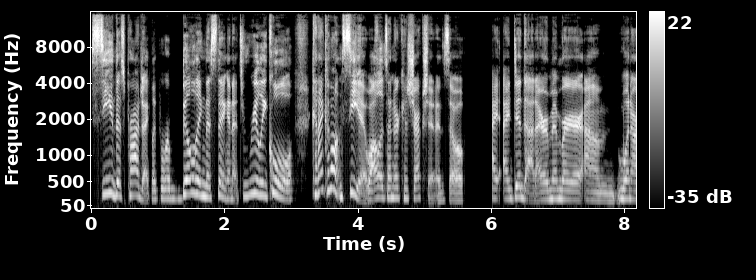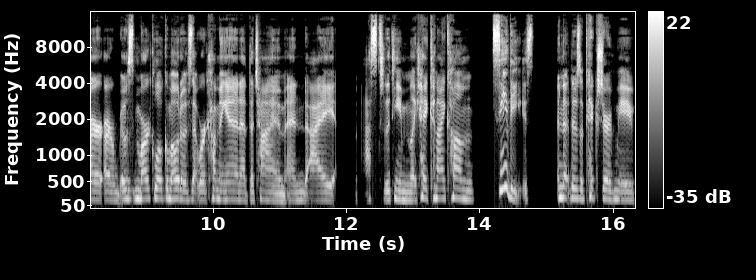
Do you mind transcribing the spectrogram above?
see this project. Like we're building this thing and it's really cool. Can I come out and see it while it's under construction? And so I, I did that. I remember um, when our, our it was MARC locomotives that were coming in at the time, and I asked the team like, "Hey, can I come see these?" And there's a picture of me,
